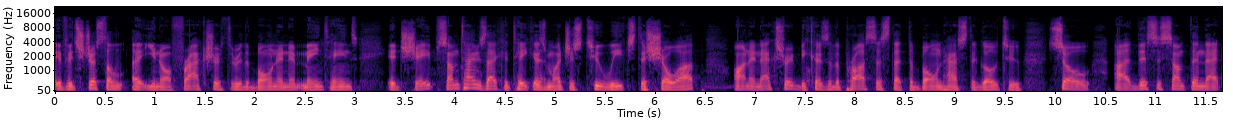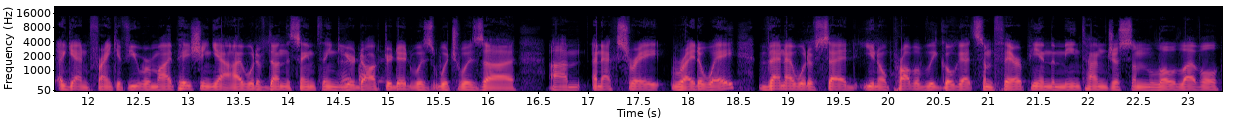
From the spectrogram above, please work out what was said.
if it's just a, a you know a fracture through the bone and it maintains its shape, sometimes that could take as much as 2 weeks to show up on an x-ray because of the process that the bone has to go to. So, uh, this is something that again, Frank, if you were my patient, yeah, I would have done the same thing your doctor did was which was uh, um, an x-ray right away. Then I would have said, you know, probably go get some therapy in the meantime, just some low-level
